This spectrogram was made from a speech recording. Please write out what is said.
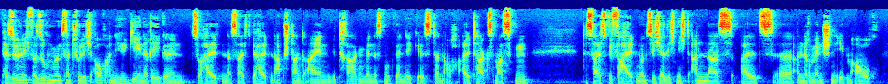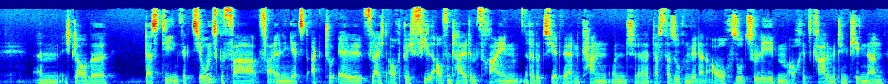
Persönlich versuchen wir uns natürlich auch an die Hygieneregeln zu halten. Das heißt, wir halten Abstand ein, wir tragen, wenn es notwendig ist, dann auch Alltagsmasken. Das heißt, wir verhalten uns sicherlich nicht anders als äh, andere Menschen eben auch. Ähm, ich glaube, dass die Infektionsgefahr vor allen Dingen jetzt aktuell vielleicht auch durch viel Aufenthalt im Freien reduziert werden kann. Und äh, das versuchen wir dann auch so zu leben, auch jetzt gerade mit den Kindern,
